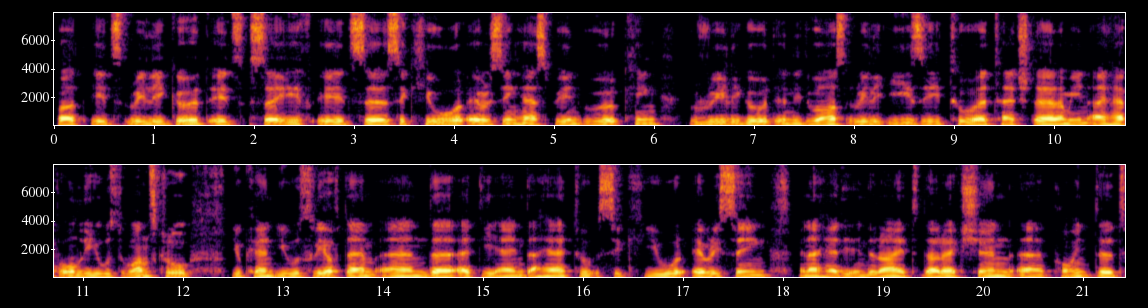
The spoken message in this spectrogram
But it's really good. It's safe. It's uh, secure. Everything has been working really good and it was really easy to attach there. I mean, I have only used one screw. You can use three of them and uh, at the end I had to secure everything when I had it in the right direction uh, pointed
